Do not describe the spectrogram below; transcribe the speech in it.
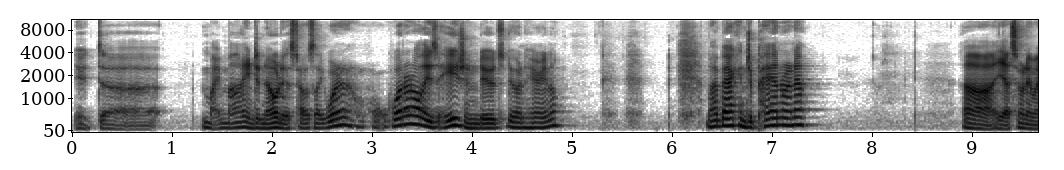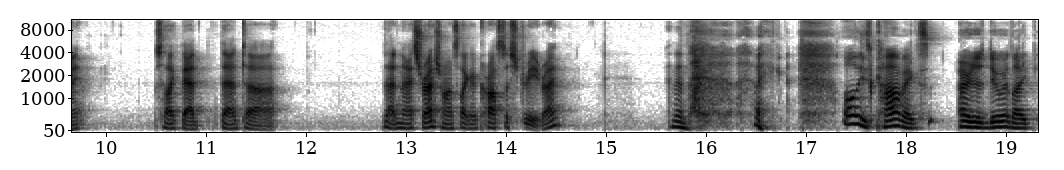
it uh my mind noticed. I was like, what what are all these Asian dudes doing here? You know, am I back in Japan right now? Uh, yeah. So anyway, so like that that uh, that nice restaurant's like across the street, right? And then like all these comics are just doing like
